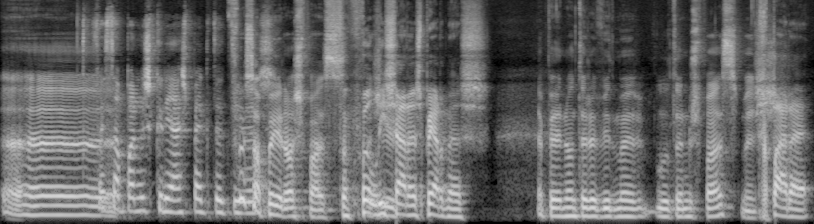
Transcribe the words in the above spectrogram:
Ah, Foi só para nos criar expectativas. foi só para ir ao espaço. Para lixar as pernas. É para não ter havido uma luta no espaço, mas. Repara,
